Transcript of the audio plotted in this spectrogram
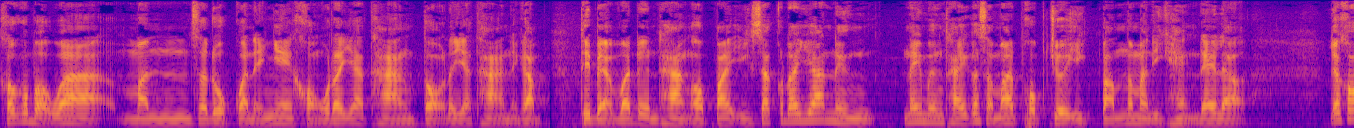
เขาก็บอกว่ามันสะดวกกว่าในแง่ของระยะทางต่อระยะทางนะครับที่แบบว่าเดินทางออกไปอีกสักระยะหนึ่ง ในเมืองไทยก็สามารถพบเจออีกปั๊มน้ำมันอีกแห่งได้แล้ว แล้วเขา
